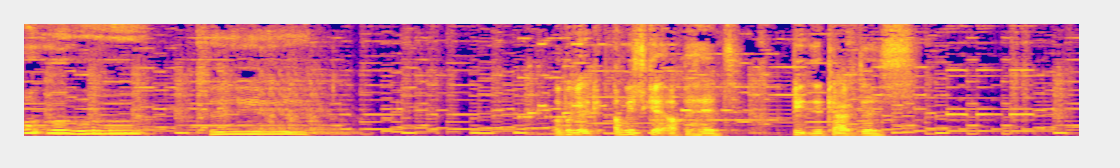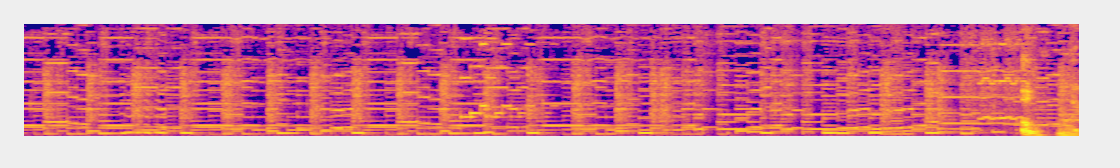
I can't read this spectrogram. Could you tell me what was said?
Oh, oh, oh. gonna, I'm going to get up ahead, beat the characters. Oh my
